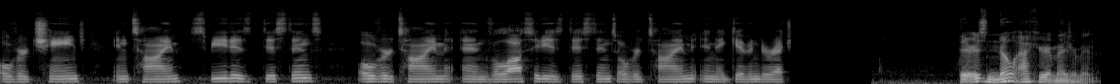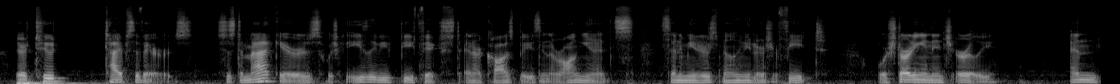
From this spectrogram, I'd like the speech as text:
over change in time, speed is distance over time, and velocity is distance over time in a given direction. There is no accurate measurement. There are two types of errors systematic errors, which can easily be, be fixed and are caused by using the wrong units centimeters, millimeters, or feet or starting an inch early. And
